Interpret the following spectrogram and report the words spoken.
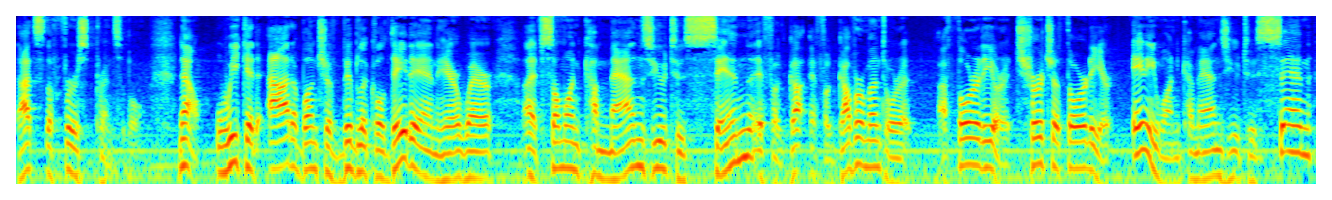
That's the first principle. Now, we could add a bunch of biblical data in here where uh, if someone commands you to sin, if a, go- if a government or an authority or a church authority or anyone commands you to sin,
